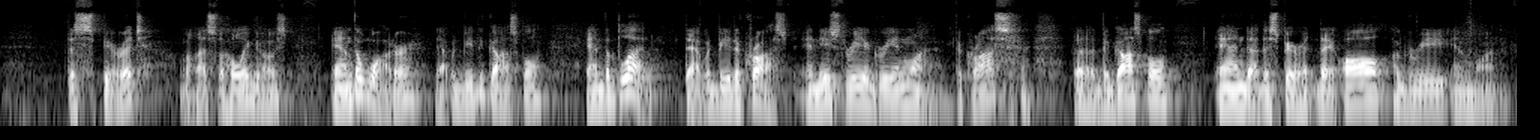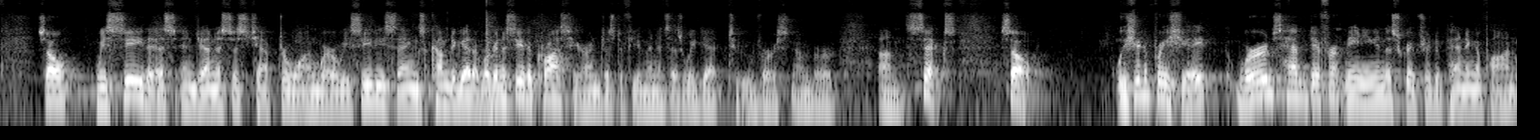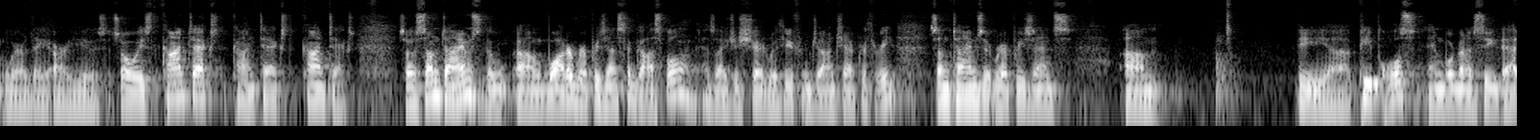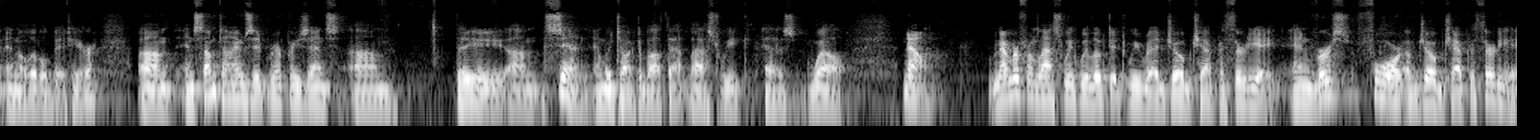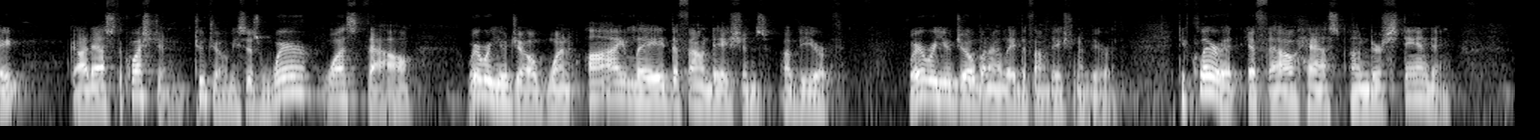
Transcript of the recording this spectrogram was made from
the Spirit, well, that's the Holy Ghost, and the water, that would be the gospel, and the blood, that would be the cross. And these three agree in one the cross, the, the gospel, and uh, the Spirit. They all agree in one. So we see this in Genesis chapter 1, where we see these things come together. We're going to see the cross here in just a few minutes as we get to verse number um, 6. So, we should appreciate words have different meaning in the scripture depending upon where they are used. It's always context, context, context. So sometimes the uh, water represents the gospel, as I just shared with you from John chapter 3. Sometimes it represents um, the uh, peoples, and we're going to see that in a little bit here. Um, and sometimes it represents um, the um, sin, and we talked about that last week as well. Now, remember from last week we looked at we read Job chapter 38. In verse 4 of Job chapter 38, God asked the question to Job. He says, "Where wast thou? Where were you, Job, when I laid the foundations of the earth?" Where were you, Job, when I laid the foundation of the earth? Declare it if thou hast understanding.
